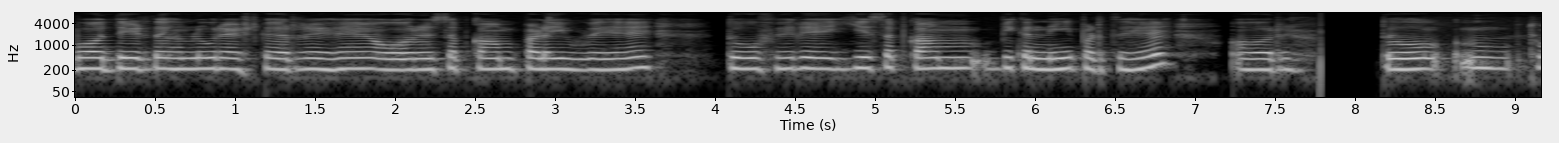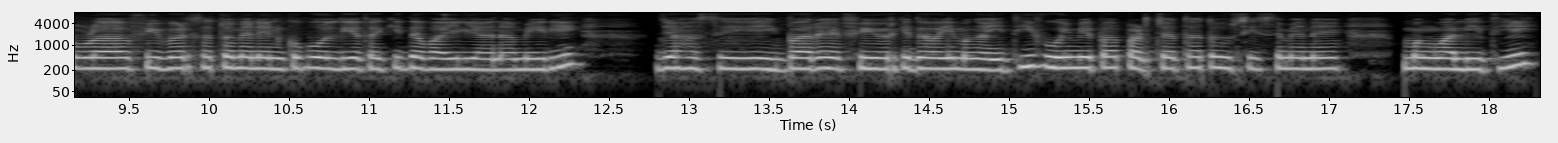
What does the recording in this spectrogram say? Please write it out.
बहुत देर तक हम लोग रेस्ट कर रहे हैं और सब काम पड़े हुए हैं तो फिर ये सब काम भी करने ही पड़ते हैं। और तो थोड़ा फीवर था तो मैंने इनको बोल दिया था कि दवाई ले आना मेरी, जहाँ से एक बार फीवर की दवाई मंगाई थी, वही मेरे पास पर्चा था तो उसी से मैंने मंगवा ली थी।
